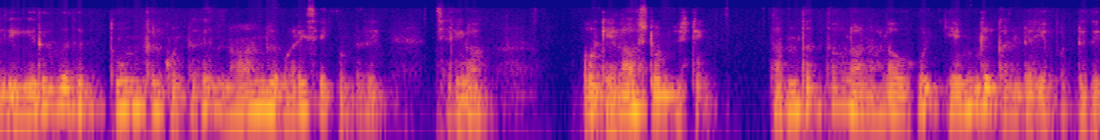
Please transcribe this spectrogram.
இது இருபது தூண்கள் கொண்டது நான்கு வரிசை கொண்டது சரிங்களா? ஓகே லாஸ்ட் ஒன் கொஸ்டின் தந்தத்தால் ஆன அளவுகோல் எங்கு கண்டறியப்பட்டது?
